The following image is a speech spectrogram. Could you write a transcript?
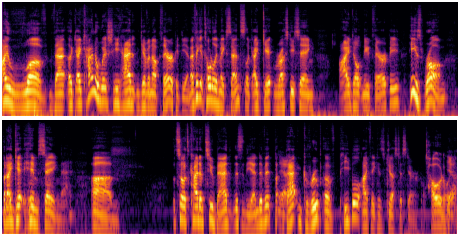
I love that. Like, I kind of wish he hadn't given up therapy at the end. I think it totally makes sense. Like, I get Rusty saying, "I don't need therapy." He's wrong, but I get him saying that. Um, so it's kind of too bad that this is the end of it. But Yeah. that group of people, I think, is just hysterical. Totally. Yeah,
